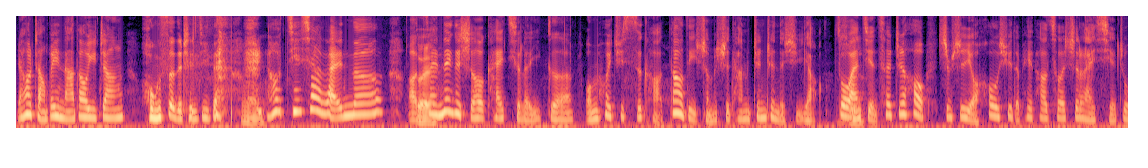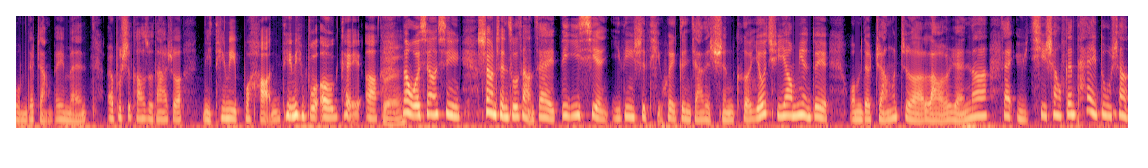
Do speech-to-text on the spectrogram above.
然后长辈拿到一张红色的成绩单，然后接下来呢，啊，在那个时候开启了一个，我们会去思考到底什么是他们真正的需要。做完检测之后，是不是有后续的配套措施来协助我们的长辈们，而不是告诉他说你听力不好，你听力不 OK 啊？对。那我相信上层组长在第一线一定是体会更加的深刻，尤其要面对我们的长者老人。人呢，在语气上跟态度上，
